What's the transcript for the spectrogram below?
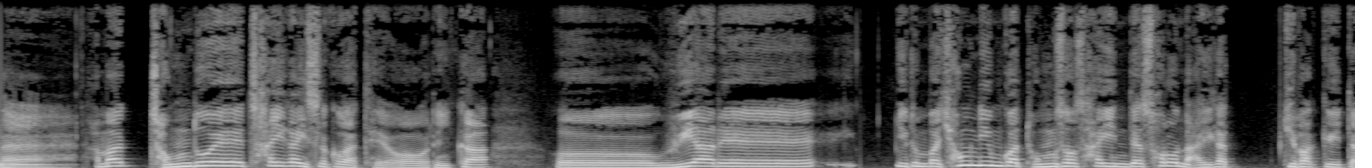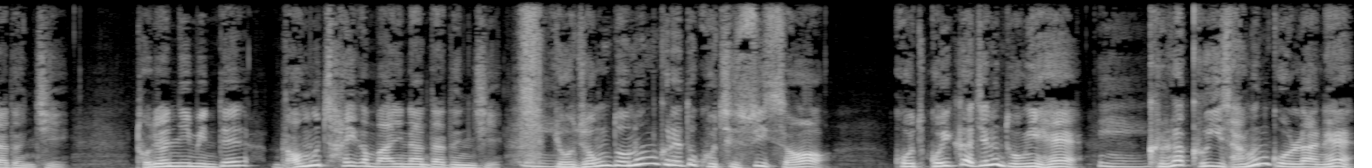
네. 아마 정도의 차이가 있을 것 같아요. 그러니까 어 위아래 이른바 형님과 동서 사이인데 서로 나이가 뒤바뀌어 있다든지 도련님인데 너무 차이가 많이 난다든지 네. 요 정도는 그래도 고칠 수 있어. 고, 거기까지는 동의해. 예. 그러나 그 이상은 곤란해.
